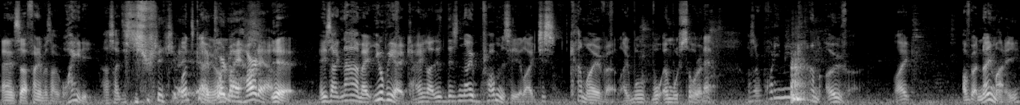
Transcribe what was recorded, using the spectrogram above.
And so funny I was like, Wadey. I was like, this is really, what's going on? I poured my heart out. Yeah. He's like, nah, mate, you'll be okay. Like, there's no problems here. Like, just come over. Like, we'll, we'll and we'll sort it out. I was like, what do you mean come over? Like, I've got no money.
